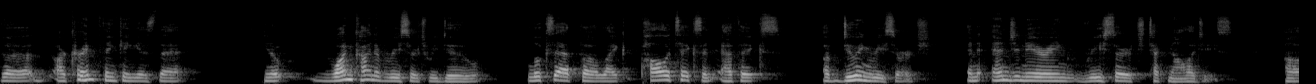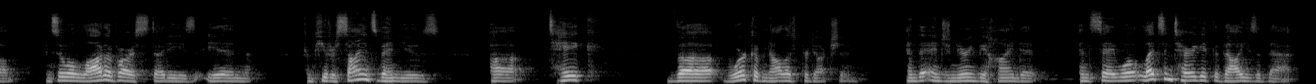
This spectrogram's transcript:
the, our current thinking is that, you know, one kind of research we do looks at the like politics and ethics of doing research and engineering research technologies. Um, and so a lot of our studies in computer science venues uh, take the work of knowledge production and the engineering behind it and say, well, let's interrogate the values of that.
